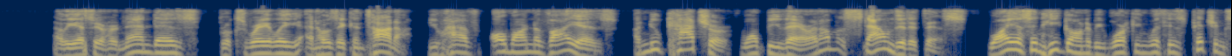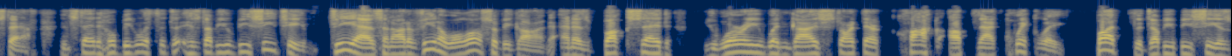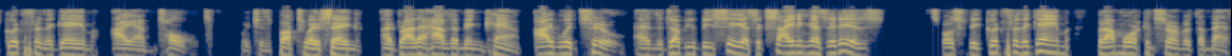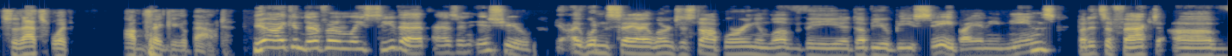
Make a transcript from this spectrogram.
Elieser Hernandez, Brooks Raley, and Jose Quintana. You have Omar Narvaez, a new catcher, won't be there. And I'm astounded at this. Why isn't he going to be working with his pitching staff? Instead, he'll be with the, his WBC team. Diaz and Ottavino will also be gone. And as Buck said you worry when guys start their clock up that quickly. But the WBC is good for the game, I am told, which is Buck's way of saying, I'd rather have them in camp. I would too. And the WBC, as exciting as it is, it's supposed to be good for the game, but I'm more concerned with the Mets. So that's what I'm thinking about. Yeah, I can definitely see that as an issue. I wouldn't say I learned to stop worrying and love the uh, WBC by any means, but it's a fact of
